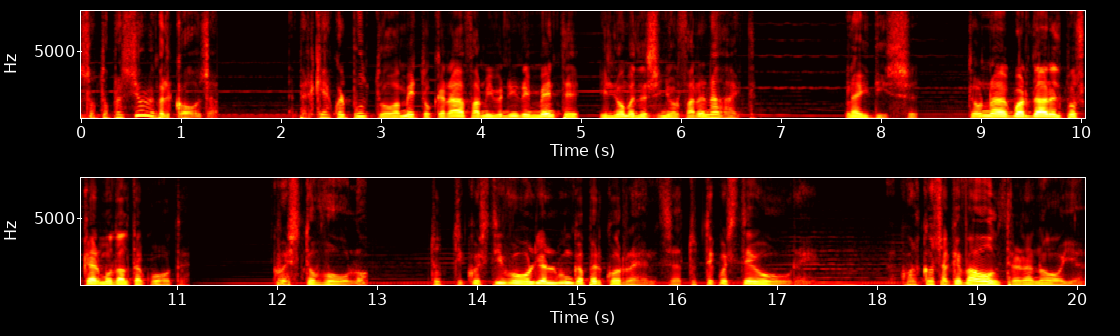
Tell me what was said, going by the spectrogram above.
Sotto pressione per cosa? Perché a quel punto a me toccherà farmi venire in mente il nome del signor Fahrenheit. Lei disse: Torna a guardare il tuo schermo d'alta quota. Questo volo tutti questi voli a lunga percorrenza, tutte queste ore. Qualcosa che va oltre la noia.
